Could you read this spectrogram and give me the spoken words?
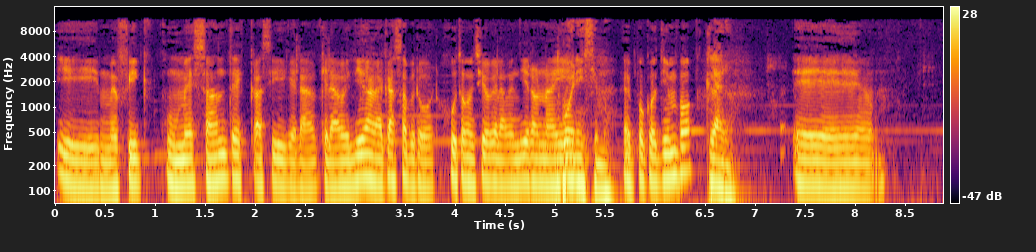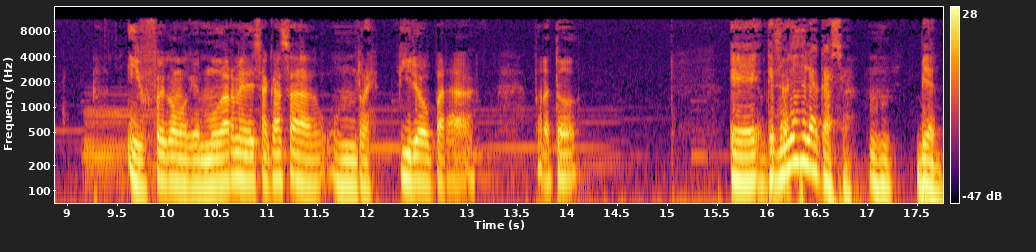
y me fui un mes antes casi que la, que la vendieran la casa, pero justo coincido que la vendieron ahí Buenísimo. en poco tiempo. Claro. Eh, y fue como que mudarme de esa casa un respiro para, para todo. Eh, te mudás de la casa. Bien.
